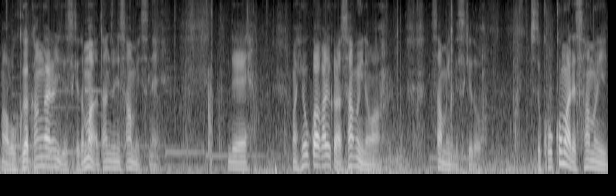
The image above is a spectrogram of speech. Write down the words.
まあ僕が考えるにですけどまあ単純に寒いですね。で、まあ、標高上がるから寒いのは寒いんですけどちょっとここまで寒いっ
